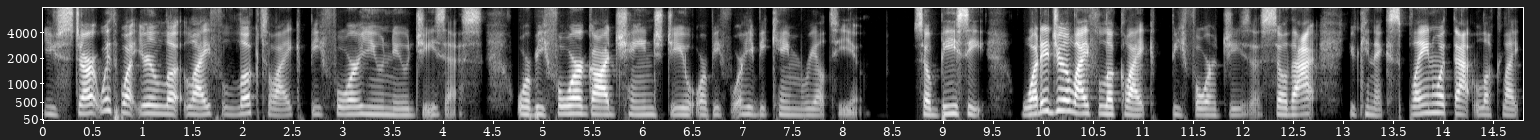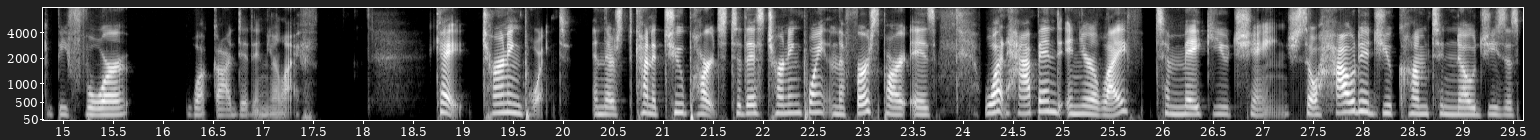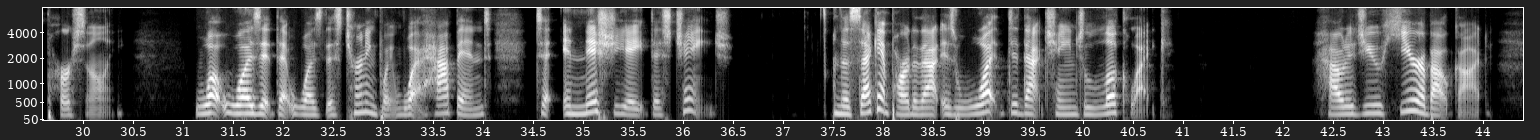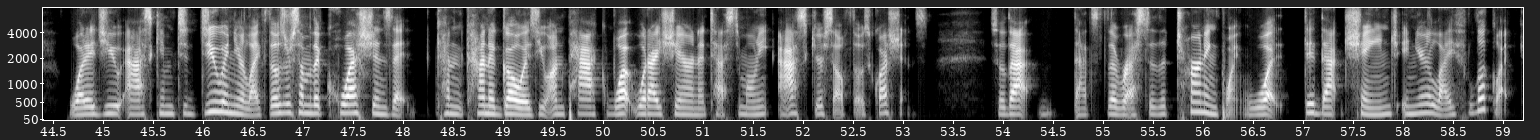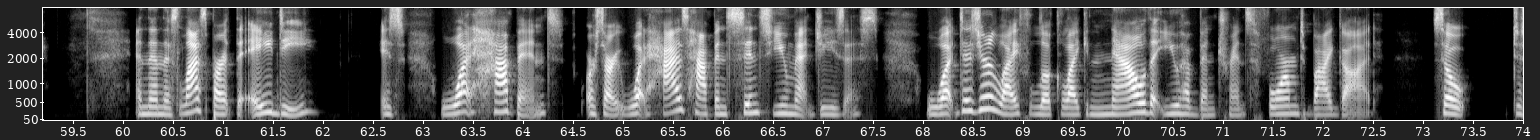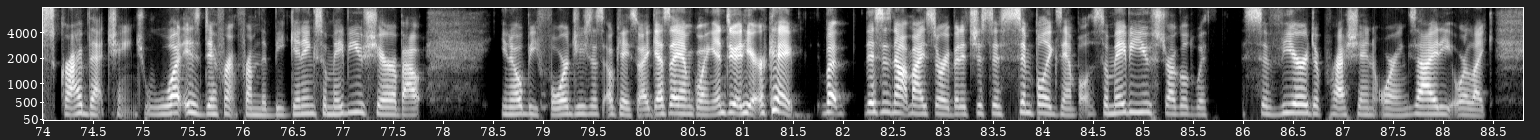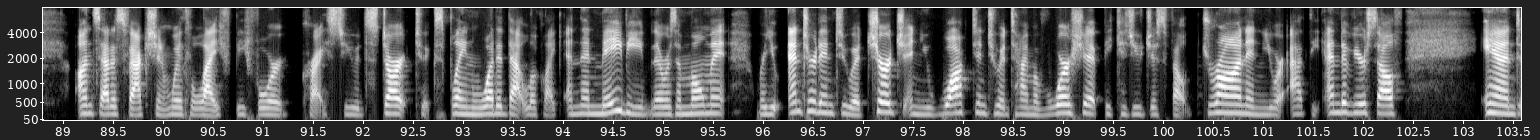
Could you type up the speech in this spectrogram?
you start with what your lo- life looked like before you knew Jesus, or before God changed you, or before he became real to you. So, BC, what did your life look like before Jesus? So that you can explain what that looked like before what God did in your life. Okay, turning point and there's kind of two parts to this turning point and the first part is what happened in your life to make you change? So how did you come to know jesus personally? What was it that was this turning point? What happened to initiate this change? And the second part of that is what did that change look like? How did you hear about god? What did you ask him to do in your life? Those are some of the questions that can kind of go as you unpack what would I share in a testimony, ask yourself those questions. So that that's the rest of the turning point. What did that change in your life look like? And then this last part, the AD, is what happened, or sorry, what has happened since you met Jesus. What does your life look like now that you have been transformed by God? So describe that change. What is different from the beginning? So maybe you share about, you know, before Jesus. Okay, so I guess I am going into it here. Okay, but this is not my story, but it's just a simple example. So maybe you struggled with severe depression or anxiety or like unsatisfaction with life before Christ. You would start to explain what did that look like. And then maybe there was a moment where you entered into a church and you walked into a time of worship because you just felt drawn and you were at the end of yourself. And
